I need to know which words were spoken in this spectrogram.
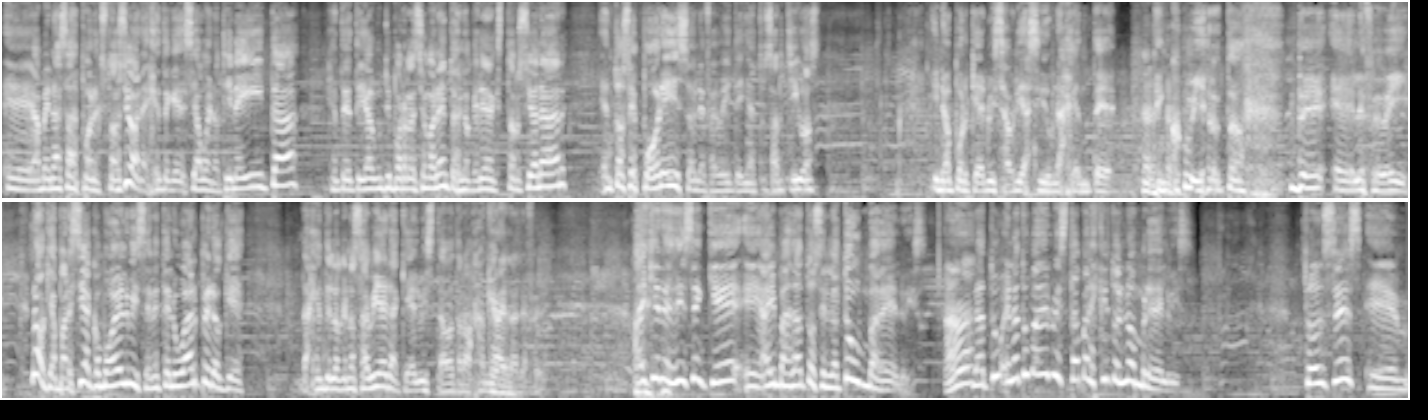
eh, amenazas por extorsión. Hay gente que decía, bueno, tiene guita, gente que tenía algún tipo de relación con él, entonces lo querían extorsionar. Entonces por eso el FBI tenía estos archivos. Y no porque Elvis habría sido un agente encubierto del FBI. No, que aparecía como Elvis en este lugar, pero que la gente lo que no sabía era que Elvis estaba trabajando Claro. para el FBI. Hay quienes dicen que eh, hay más datos en la tumba de Elvis. ¿Ah? La en la tumba de Elvis está mal escrito el nombre de Elvis. Entonces, eh,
